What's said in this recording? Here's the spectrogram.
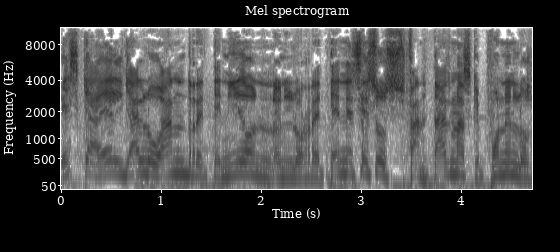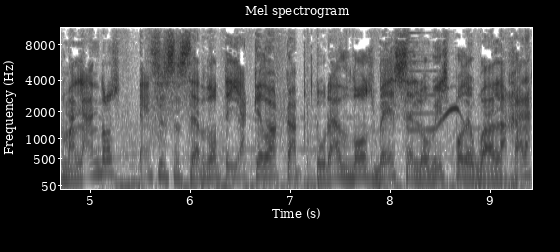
Es que a él ya lo han retenido en, en los retenes, esos fantasmas que ponen los malandros. Ese sacerdote ya quedó capturado dos veces, el obispo de Guadalajara,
